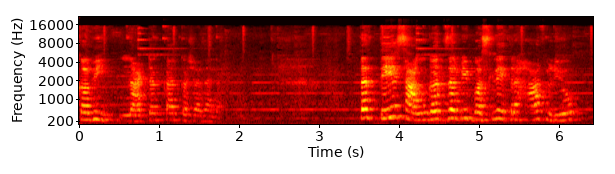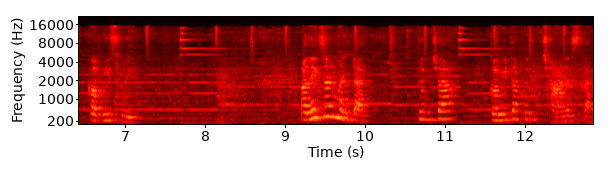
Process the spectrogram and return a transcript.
कवी नाटककार कशा झाला? तर ते सांगत जर मी बसले तर हा व्हिडिओ कमीच होईल. अनेक जण म्हणतात तुमच्या कविता खूप छान असतात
